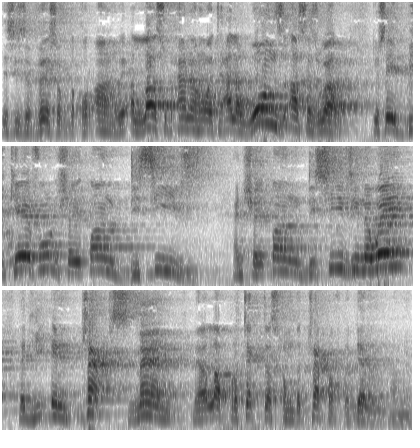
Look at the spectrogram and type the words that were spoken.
This is a verse of the Quran where Allah subhanahu wa ta'ala warns us as well to say, be careful, shaitan deceives. And shaitan deceives in a way that he entraps man. May Allah protect us from the trap of the devil. Amen.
